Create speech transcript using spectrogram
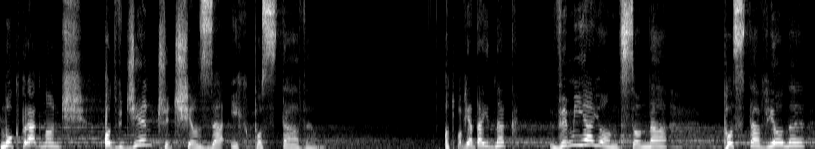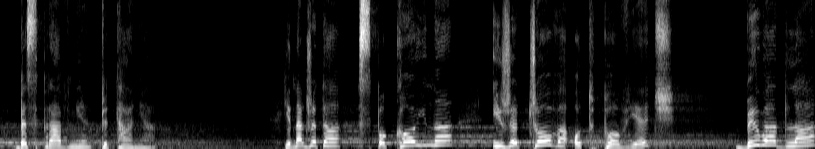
Mógł pragnąć odwdzięczyć się za ich postawę. Odpowiada jednak wymijająco na postawione bezprawnie pytania. Jednakże ta spokojna i rzeczowa odpowiedź była dla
